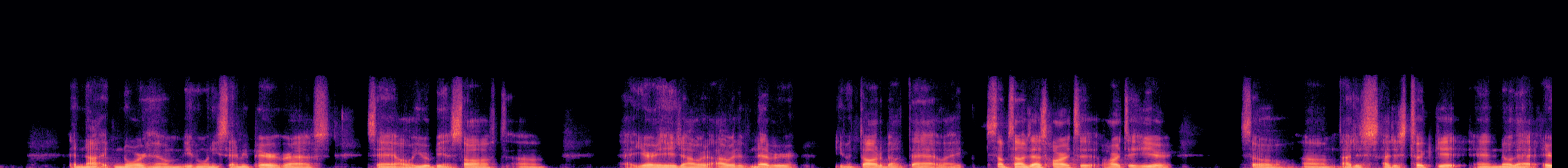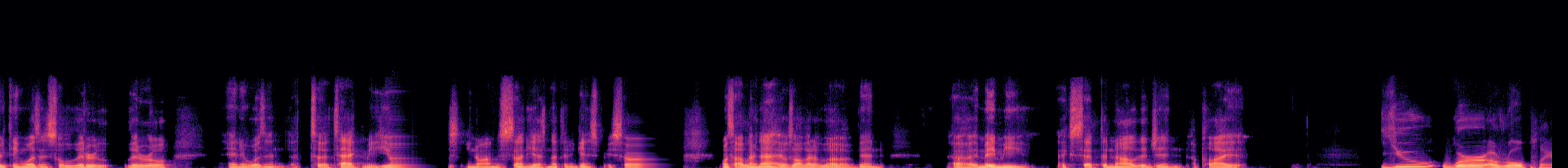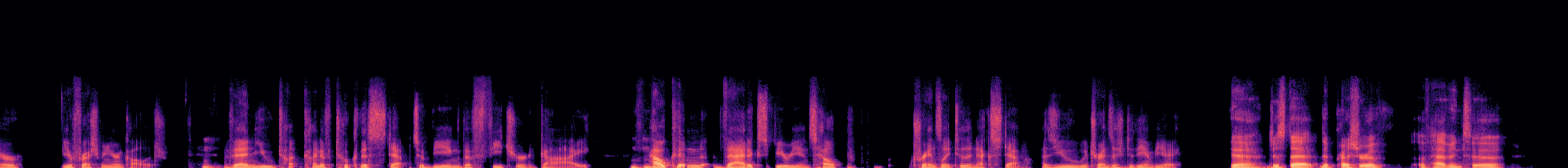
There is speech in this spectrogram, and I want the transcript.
and not ignore him, even when he sent me paragraphs saying, "Oh, you were being soft." Um, at your age, I would I would have never even thought about that. Like sometimes that's hard to hard to hear. So um, I just I just took it and know that everything wasn't so literal literal, and it wasn't to attack me. He, was, you know, I'm his son. He has nothing against me. So once I learned that it was all that I love, then uh, it made me accept the knowledge and apply it. You were a role player your freshman year in college. Mhm. Then you t- kind of took this step to being the featured guy. Mhm. How can that experience help translate to the next step as you transition to the NBA? Yeah, just that the pressure of of having to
